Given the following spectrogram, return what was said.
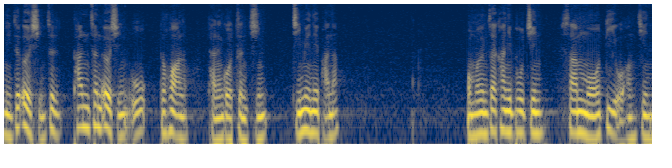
你这恶行这贪嗔恶行无的话呢，才能够证即即灭涅槃呢、啊。我们再看一部经《三摩地王经》，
